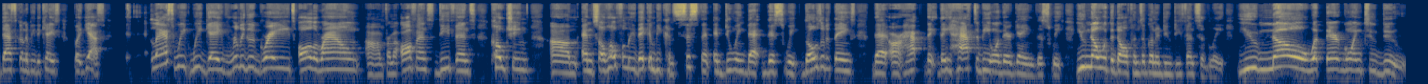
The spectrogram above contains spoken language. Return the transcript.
that's gonna be the case. But yes, last week we gave really good grades all around um, from an offense, defense, coaching, um, and so hopefully they can be consistent in doing that this week. Those are the things that are ha- they, they have to be on their game this week. You know what the Dolphins are going to do defensively. You know what they're going to do.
